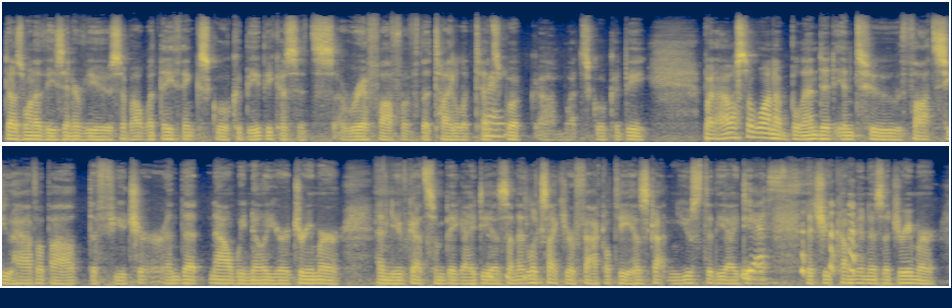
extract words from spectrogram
does one of these interviews about what they think school could be because it's a riff off of the title of Ted's right. book, um, What School Could Be. But I also want to blend it into thoughts you have about the future and that now we know you're a dreamer and you've got some big ideas. and it looks like your faculty has gotten used to the idea yes. that you come in as a dreamer.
